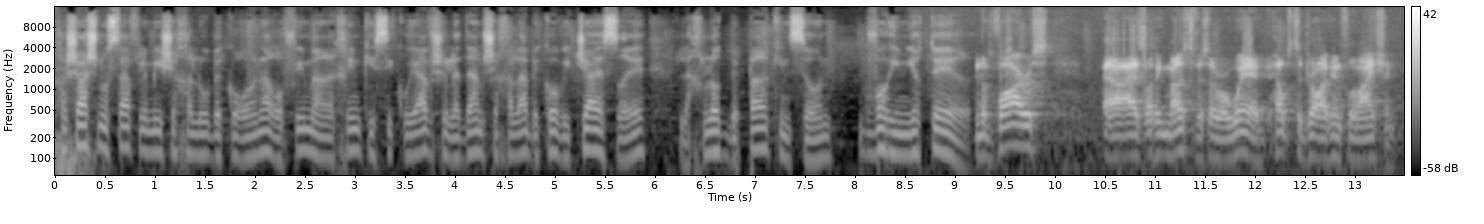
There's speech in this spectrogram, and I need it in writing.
חשש נוסף למי שחלו בקורונה, רופאים מעריכים כי סיכוייו של אדם שחלה בקוביד-19 לחלות בפרקינסון גבוהים יותר. The virus, uh, as I think most of us are aware, helps to drive inflammation.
